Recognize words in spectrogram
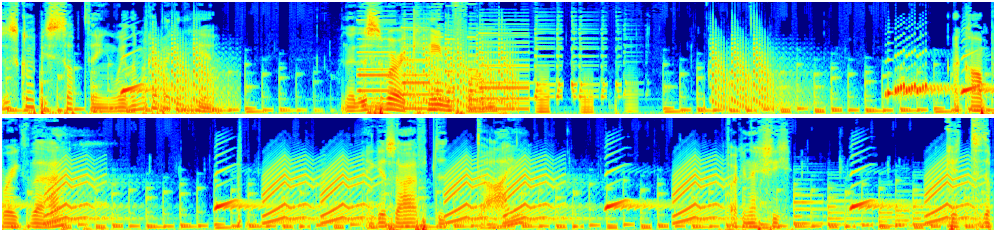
There's gotta be something. Wait, let me go back in here. No, this is where I came from. Can't break that. I guess I have to die? If I can actually get to the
